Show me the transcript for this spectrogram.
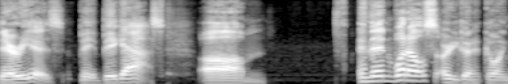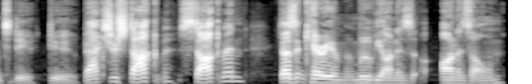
There he is, big big ass. Um, and then what else are you going going to do? Do Baxter Stock, Stockman doesn't carry a movie on his on his own.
